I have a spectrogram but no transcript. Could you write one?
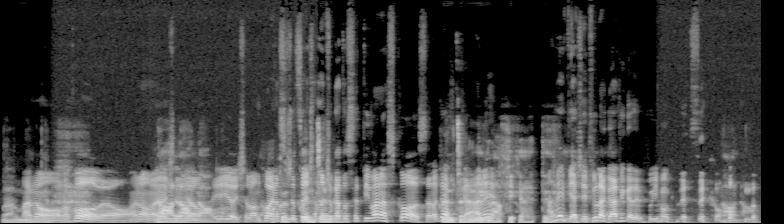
ma no, ma povero, ma no, ma no, no, no, io ce l'ho ancora in associazione, ci hanno giocato settimana scorsa, la grafica, a me, grafica a me piace più la grafica del primo che del secondo.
